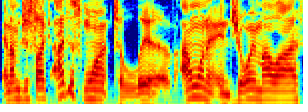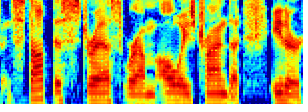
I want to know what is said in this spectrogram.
and I'm just like, I just want to live. I want to enjoy my life and stop this stress where I'm always trying to either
